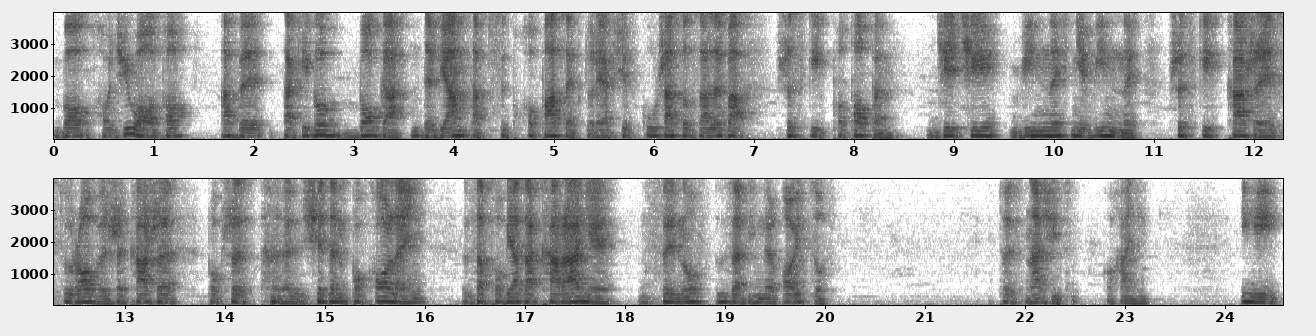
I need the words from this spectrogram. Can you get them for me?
bo chodziło o to, aby takiego Boga, dewianta, psychopatę, który jak się wkurza, to zalewa wszystkich potopem. Dzieci winnych, niewinnych, wszystkich karze, jest surowy, że karze poprzez siedem pokoleń zapowiada karanie synów za winy ojców. To jest nazizm, kochani. I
